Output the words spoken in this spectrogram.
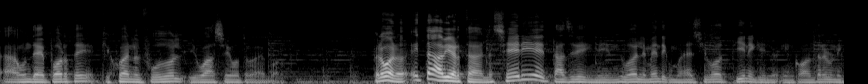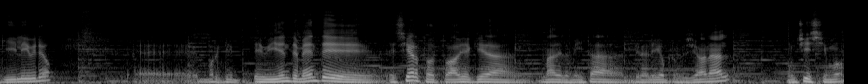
a un deporte, que juegan al fútbol y vos haces otro deporte. Pero bueno, está abierta la serie, Talleres indudablemente, como decís vos, tiene que encontrar un equilibrio, porque evidentemente es cierto, todavía queda más de la mitad de la liga profesional, muchísimo,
